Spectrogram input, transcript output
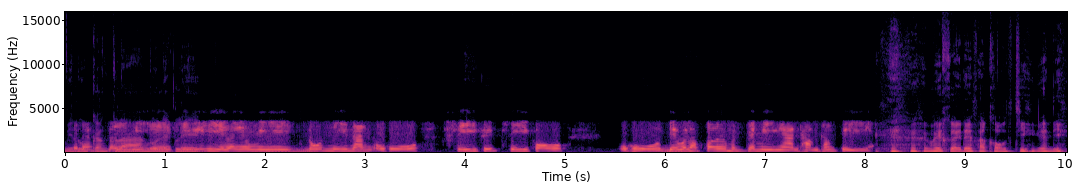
มีใช่ไหมรุ่นกลางเรายังมีๆ A รุ่นเล็ก series เรายังมีนู่นนี่นั่น โอ้โห C flip C fold โอ้โห developer มันจะมีงานทำทั้งปีอะๆไม่เคยได้พักของจริงอันนี้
